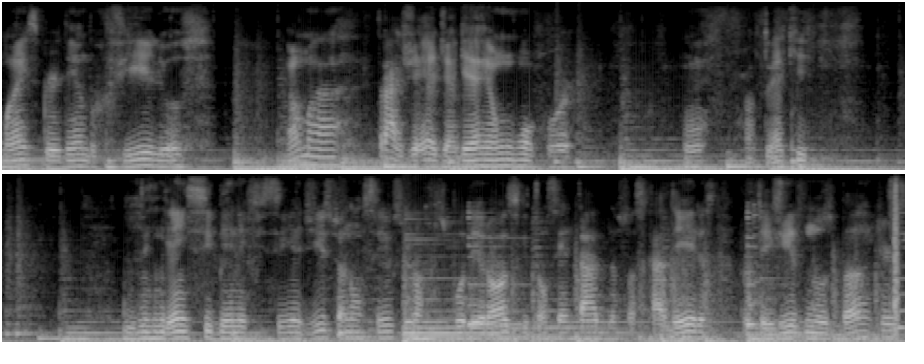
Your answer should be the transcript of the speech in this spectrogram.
mães perdendo filhos. É uma tragédia, a guerra é um horror. Né? O fato é que ninguém se beneficia disso a não ser os próprios poderosos que estão sentados nas suas cadeiras, protegidos nos bunkers,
